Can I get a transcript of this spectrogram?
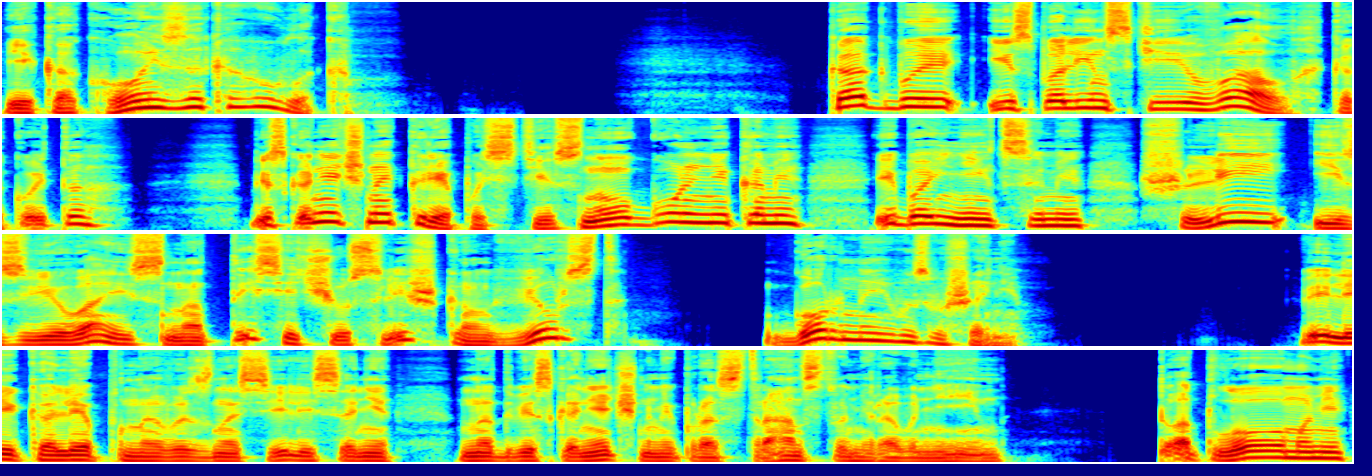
И какой закоулок! Как бы исполинский вал какой-то бесконечной крепости с наугольниками и бойницами шли, извиваясь на тысячу слишком верст, горные возвышения. Великолепно возносились они над бесконечными пространствами равнин, то отломами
